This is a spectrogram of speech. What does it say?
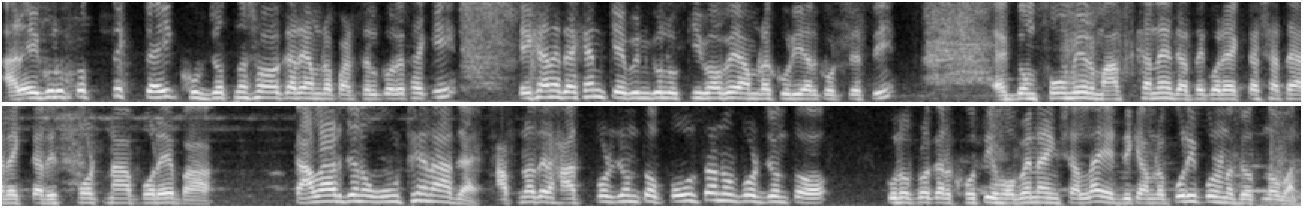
আর এগুলো প্রত্যেকটাই খুব যত্ন সহকারে আমরা পার্সেল করে থাকি। এখানে দেখেন কেবিনগুলো কীভাবে আমরা কুরিয়ার করতেছি। একদম ফোমের মাঝখানে যাতে করে একটার সাথে আরেকটার স্পট না পড়ে বা কালার যেন উঠে না যায়, আপনাদের হাত পর্যন্ত পৌঁছানো পর্যন্ত কোনো প্রকার ক্ষতি হবে না ইনশাল্লাহ এর দিকে আমরা পরিপূর্ণ যত্নবান।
